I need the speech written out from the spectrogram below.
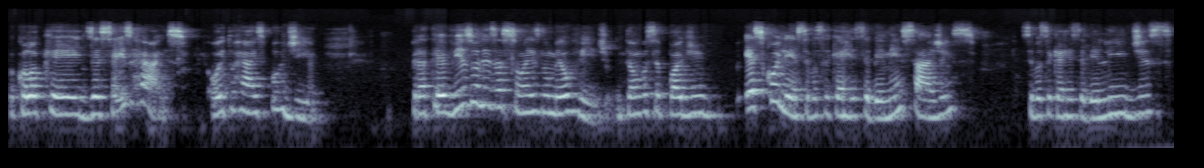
eu coloquei 16 reais, 8 reais por dia, para ter visualizações no meu vídeo. Então você pode escolher se você quer receber mensagens, se você quer receber leads,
